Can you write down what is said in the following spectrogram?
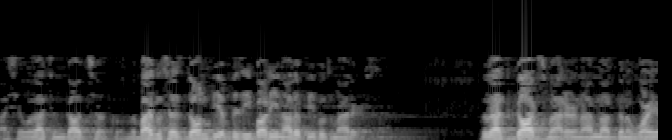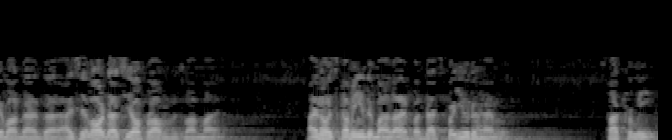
I say, well, that's in God's circle. The Bible says, don't be a busybody in other people's matters. So that's God's matter, and I'm not going to worry about that. I say, Lord, that's your problem. It's not mine. I know it's coming into my life, but that's for you to handle. It's not for me.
